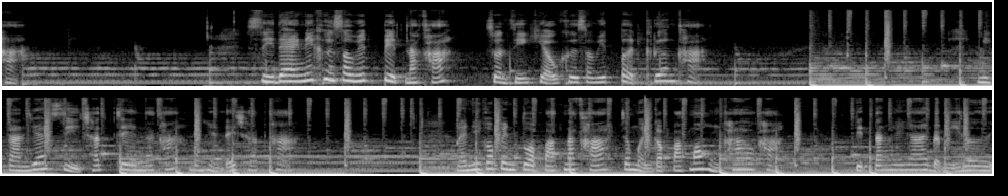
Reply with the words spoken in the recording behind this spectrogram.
ค่ะ สีแดงนี่คือสวิตช์ปิดนะคะ ส่วนสีเขียวคือสวิตช์เปิดเครื่องค่ะ มีการแยกสีชัดเจนนะคะ มองเห็นได้ชัดค่ะ และนี่ก็เป็นตัวปลั๊กนะคะ จะเหมือนกับปลั๊กหม้อหุงข้าวค่ะ ติดตั้งง่าย ๆ แบบนี้เลย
